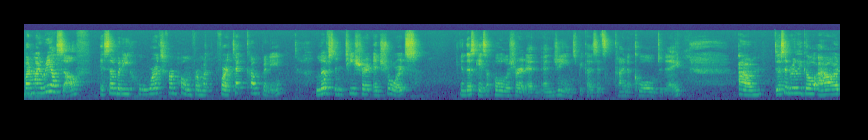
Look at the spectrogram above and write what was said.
But my real self is somebody who works from home from a, for a tech company, lives in t-shirt and shorts, in this case a polo shirt and, and jeans because it's kind of cold today. Um, doesn't really go out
